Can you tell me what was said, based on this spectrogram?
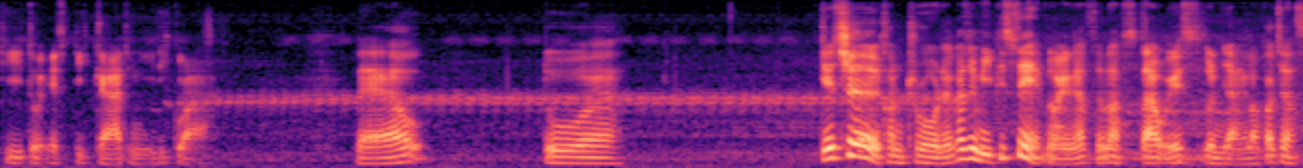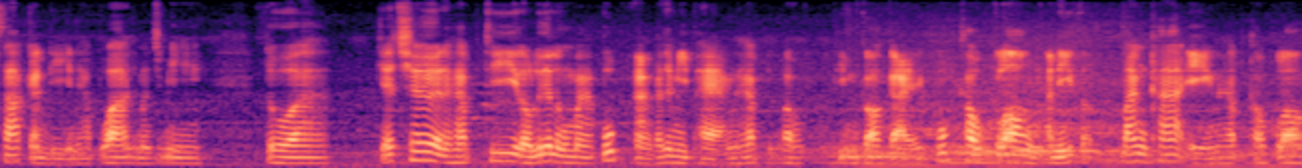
ที่ตัว SD card อย่างนี้ดีกว่า แล้วตัว gesture control นะก็จะมีพิเศษหน่อยนะครับสำหรับ StarOS ส่วนใหญ่เราก็จะทราบกันดีนะครับ ว่ามันจะมีตัว gesture นะครับ ที่เราเลื่อนลงมาปุ๊บอ่าก็จะมีแผงนะครับ เราพิมพ์กอไก่ปุ๊บเข้ากล้อง อันนี้ตั้งค่าเองนะครับเข้ากล้อง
